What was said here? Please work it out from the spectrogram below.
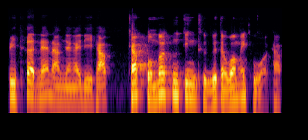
พี่เทิดแนะนำยังไงดีครับ ครับผมว่าจริงๆถือแต่ว่าไม่ถัวครับ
